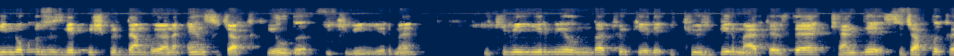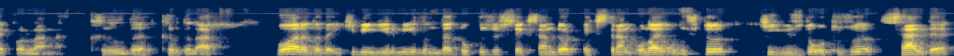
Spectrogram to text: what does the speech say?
1971'den bu yana en sıcak yıldı 2020. 2020 yılında Türkiye'de 201 merkezde kendi sıcaklık rekorlarını kırıldı, kırdılar. Bu arada da 2020 yılında 984 ekstrem olay oluştu ki %30'u selde.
